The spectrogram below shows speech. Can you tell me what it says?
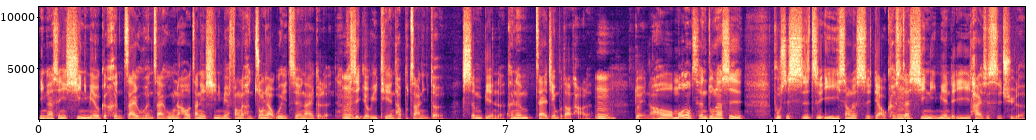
应该是你心里面有一个很在乎、很在乎，然后在你心里面放了很重要位置的那一个人，可是有一天他不在你的身边了，可能再也见不到他了。嗯，对。然后某种程度那是不是实质意义上的死掉，可是在心里面的意义，他也是死去了。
